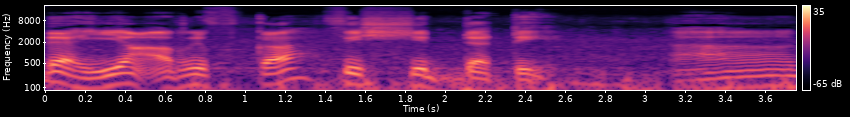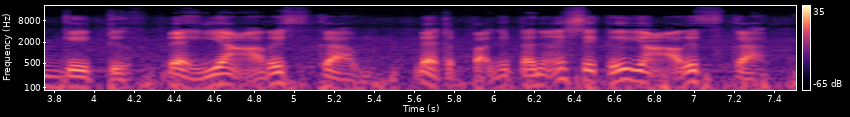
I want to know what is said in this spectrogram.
dah ya'rifka fi syiddati. Ha gitu. Dah ya'rifka. Dah tempat kita ni situ ya'rifka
